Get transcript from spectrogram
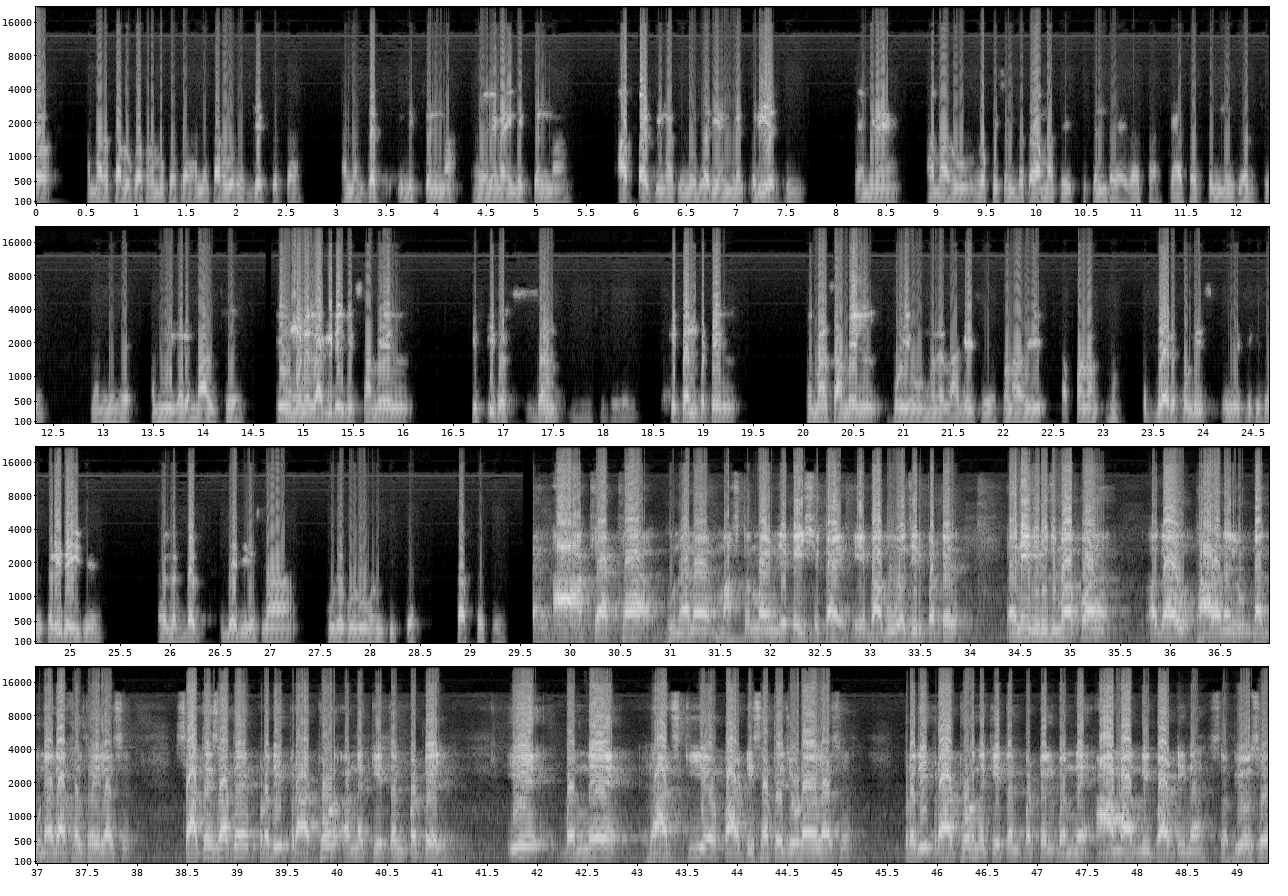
અમારા તાલુકા પ્રમુખ હતા અને કારોબારી અધ્યક્ષ હતા અને ગત ઇલેક્શનમાં એના ઇલેક્શનમાં આ પાર્ટીમાંથી ઉમેદવારી એમણે કરી હતી. એમણે આ મારું લોકેશન બતાવવા માટે ચિકનભાઈ આવ્યા હતા કે આ સરપંચનું ઘર છે એમની ઘરે માલ છે. એવું મને લાગી રહ્યું કે સામેલ ફિફ્ટી પર્સન્ટ કેતન પટેલ એમાં સામેલ હોય એવું મને લાગે છે. પણ હવે પણ અત્યારે પોલીસ ઇન્વેસ્ટિગેશન કરી રહી છે. હવે લગભગ બે દિવસમાં પૂરેપૂરું આમ પ્રાપ્ત થશે. આ આખે આખા ગુનાના માસ્ટર માઇન્ડ જે કહી શકાય, એ બાબુ વજીર પટેલ એની વિરુદ્ધમાં પણ અગાઉ ધાળ અને લૂંટના ગુના દાખલ થયેલા છે. સાથે સાથે પ્રદીપ રાઠોડ અને કેતન પટેલ એ બંને રાજકીય પાર્ટી સાથે જોડાયેલા છે. પ્રદીપ રાઠોડ અને કેતન પટેલ બંને આમ આદમી પાર્ટીના સભ્યો છે.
